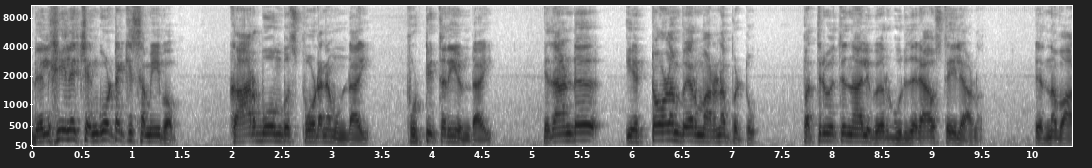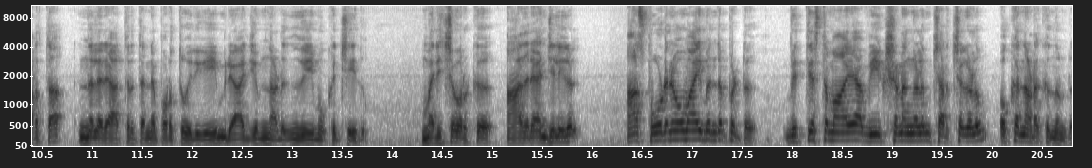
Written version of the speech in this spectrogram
ഡൽഹിയിലെ ചെങ്കോട്ടയ്ക്ക് സമീപം കാർ ബോംബ് സ്ഫോടനമുണ്ടായി പൊട്ടിത്തെറിയുണ്ടായി. ഏതാണ്ട് എട്ടോളം പേർ മരണപ്പെട്ടു. പത്തിരുപത്തിനാല് പേർ ഗുരുതരാവസ്ഥയിലാണ് എന്ന വാർത്ത ഇന്നലെ രാത്രി തന്നെ പുറത്തു വരികയും രാജ്യം നടുങ്ങുകയും ഒക്കെ ചെയ്തു. മരിച്ചവർക്ക് ആദരാഞ്ജലികൾ. ആ സ്ഫോടനവുമായി ബന്ധപ്പെട്ട് വ്യത്യസ്തമായ വീക്ഷണങ്ങളും ചർച്ചകളും ഒക്കെ നടക്കുന്നുണ്ട്.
